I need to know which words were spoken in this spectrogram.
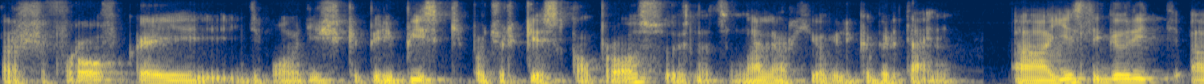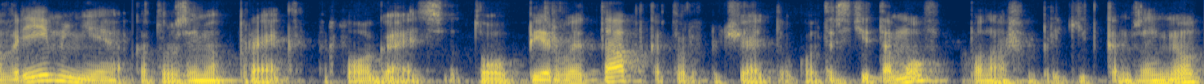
расшифровкой дипломатической переписки по черкесскому вопросу из Национального архива Великобритании. А если говорить о времени, который займет проект, предполагается, то первый этап, который включает около 30 томов, по нашим прикидкам, займет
